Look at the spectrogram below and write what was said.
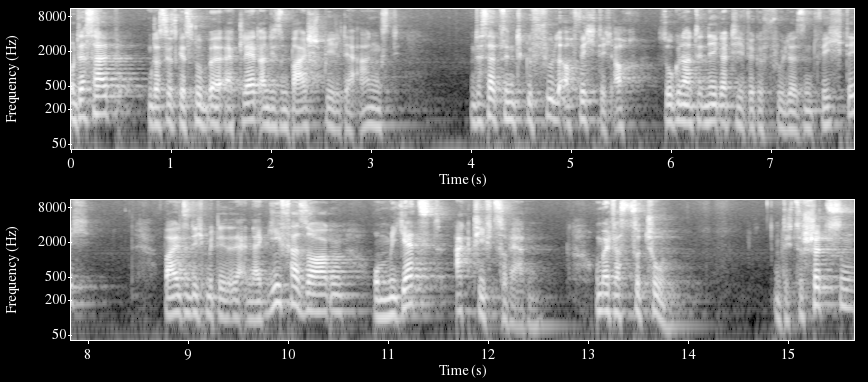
Und deshalb, und das ist jetzt nur erklärt an diesem Beispiel der Angst, und deshalb sind Gefühle auch wichtig, auch sogenannte negative Gefühle sind wichtig, weil sie dich mit der Energie versorgen, um jetzt aktiv zu werden, um etwas zu tun, um dich zu schützen,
